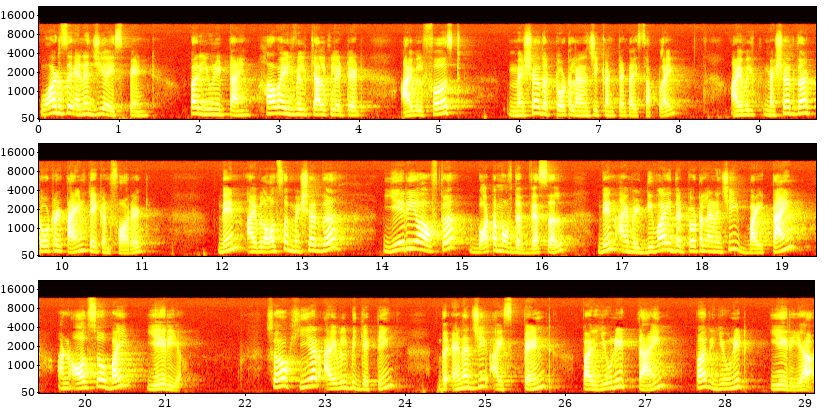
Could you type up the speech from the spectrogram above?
what is the energy I spent per unit time? How I will calculate it I will first measure the total energy content I supply I will measure the total time taken for it then I will also measure the area of the bottom of the vessel then I will divide the total energy by time and also by area. So, here I will be getting the energy I spent per unit time per unit area.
